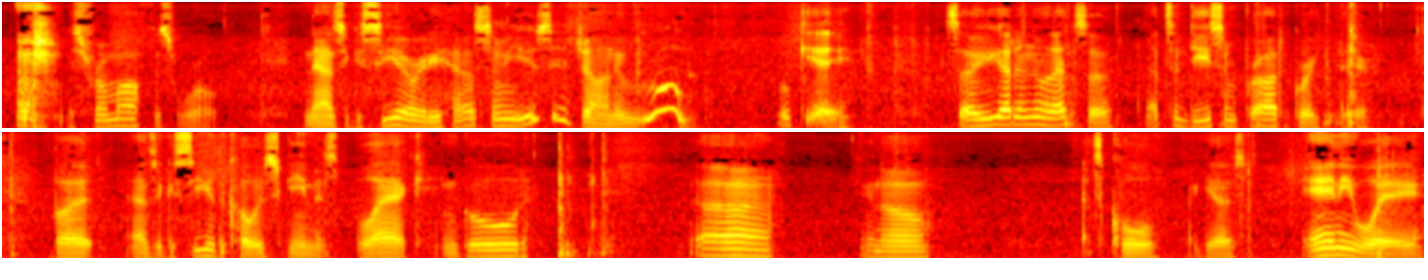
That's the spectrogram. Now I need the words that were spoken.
it's from Office World. And as you can see, I already have some usage on it. Ooh, okay. So you got to know that's a that's a decent product right there. But as you can see, the color scheme is black and gold. Uh, you know, that's cool, I guess. Anyway,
